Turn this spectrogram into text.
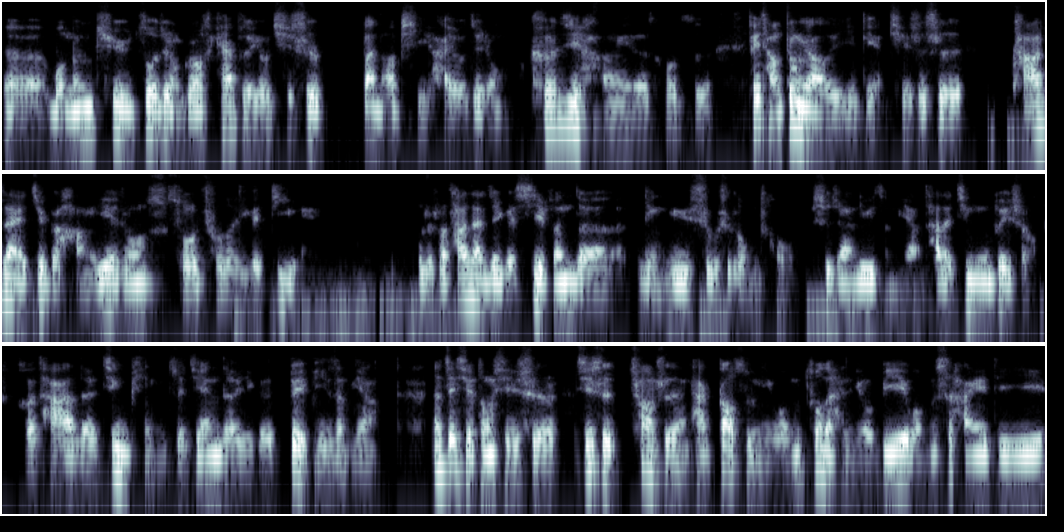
呃，我们去做这种 growth capital，尤其是半导体还有这种科技行业的投资，非常重要的一点其实是它在这个行业中所处的一个地位。或者说它在这个细分的领域是不是龙头，市占率怎么样？它的竞争对手和它的竞品之间的一个对比怎么样？那这些东西是，即使创始人他告诉你我们做的很牛逼，我们是行业第一，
